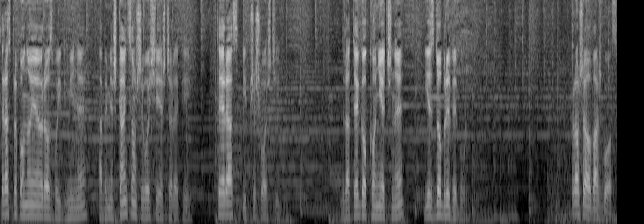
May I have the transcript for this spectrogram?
Teraz proponuję rozwój gminy, aby mieszkańcom żyło się jeszcze lepiej. Teraz i w przyszłości. Dlatego konieczny jest dobry wybór. Proszę o Wasz głos.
